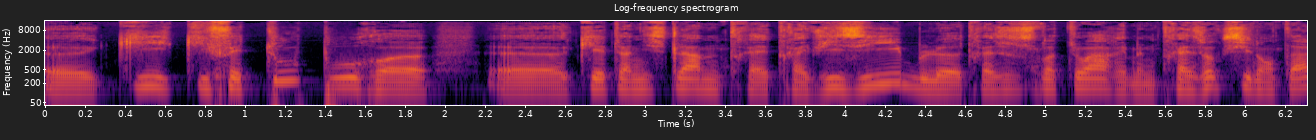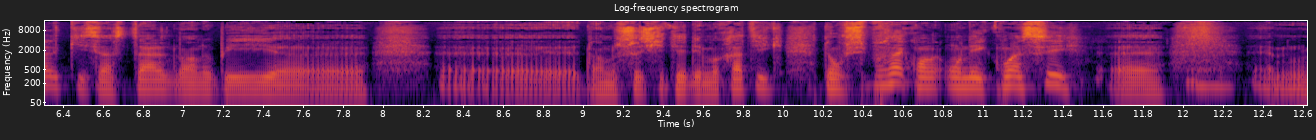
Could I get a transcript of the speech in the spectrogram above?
euh, qui, qui fait tout pour, euh, euh, qui est un islam très très visible, très ostentatoire et même très occidental, qui s'installe dans nos pays, euh, euh, dans nos sociétés démocratiques. Donc c'est pour ça qu'on est coincé. Mm.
